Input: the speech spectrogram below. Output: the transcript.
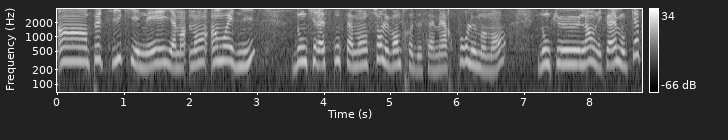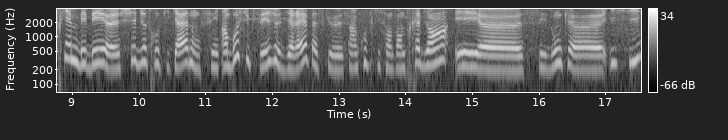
un petit qui est né il y a maintenant un mois et demi. Donc il reste constamment sur le ventre de sa mère pour le moment. Donc euh, là on est quand même au quatrième bébé euh, chez Biotropica. Donc c'est un beau succès je dirais parce que c'est un couple qui s'entend très bien. Et euh, c'est donc ici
